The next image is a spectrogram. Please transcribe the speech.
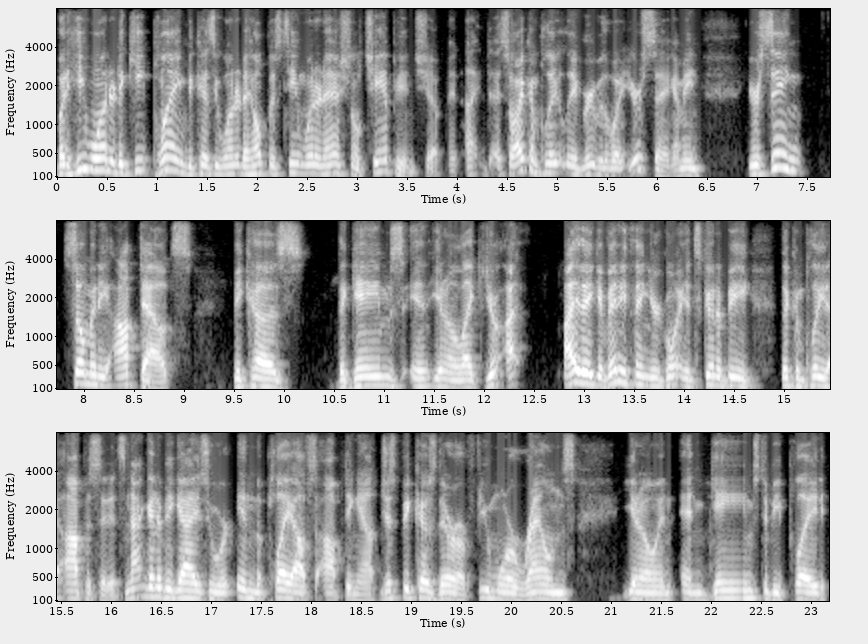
but he wanted to keep playing because he wanted to help his team win a national championship. I, so I completely agree with what you're saying. I mean, you're seeing so many opt outs because the games in, you know, like you're, I, I think if anything, you're going. It's going to be the complete opposite. It's not going to be guys who are in the playoffs opting out just because there are a few more rounds, you know, and and games to be played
